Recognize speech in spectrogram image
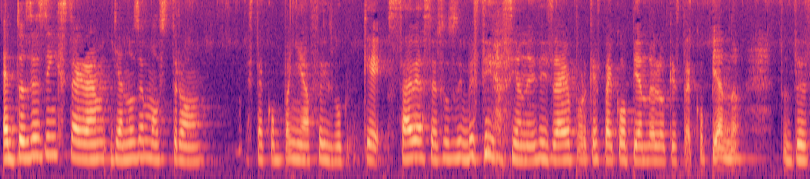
Entonces Instagram ya nos demostró, esta compañía Facebook, que sabe hacer sus investigaciones y sabe por qué está copiando lo que está copiando. Entonces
